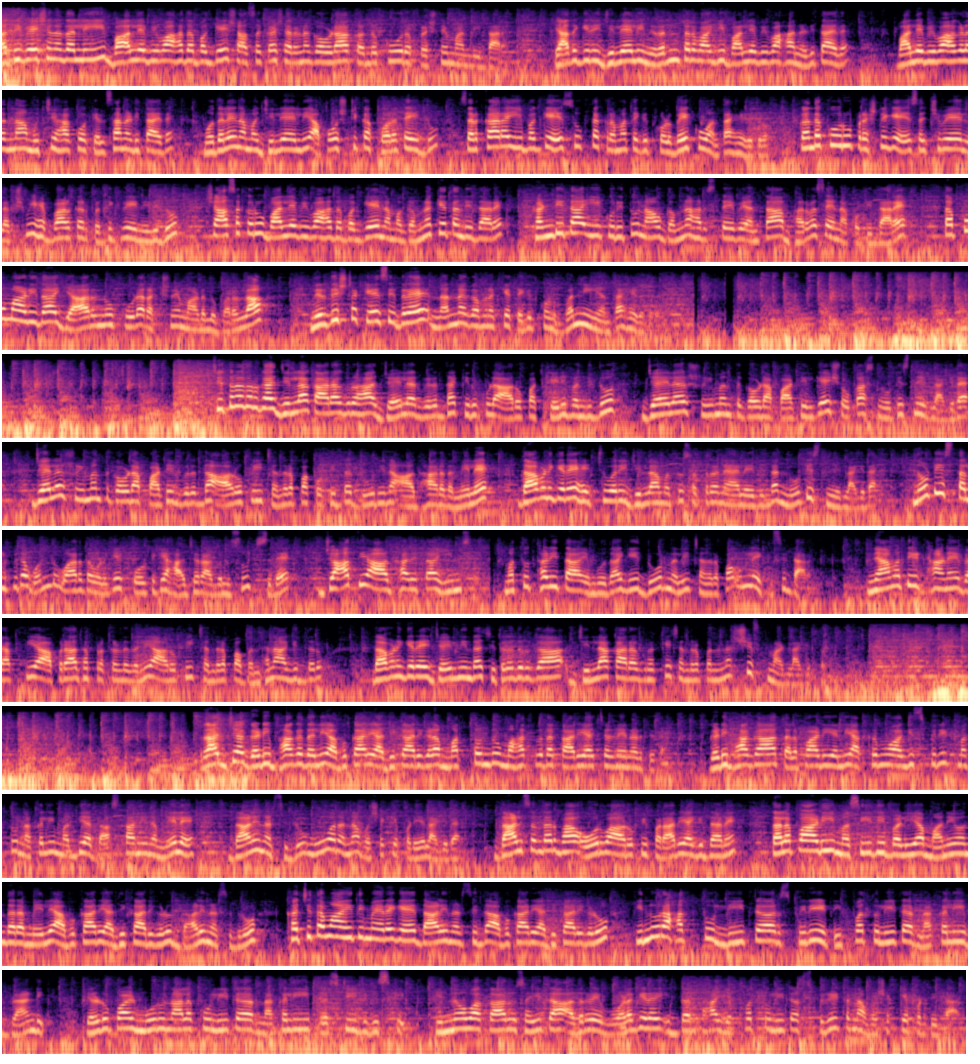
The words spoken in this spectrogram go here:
ಅಧಿವೇಶನದಲ್ಲಿ ಬಾಲ್ಯ ವಿವಾಹದ ಬಗ್ಗೆ ಶಾಸಕ ಶರಣಗೌಡ ಕಂದಕೂರ ಪ್ರಶ್ನೆ ಮಾಡಿದ್ದಾರೆ. ಯಾದಗಿರಿ ಜಿಲ್ಲೆಯಲ್ಲಿ ನಿರಂತರವಾಗಿ ಬಾಲ್ಯ ವಿವಾಹ ನಡೀತಾ ಇದೆ. ಬಾಲ್ಯ ವಿವಾಹಗಳನ್ನು ಮುಚ್ಚಿ ಹಾಕುವ ಕೆಲಸ ನಡೀತಾ ಇದೆ. ಮೊದಲೇ ನಮ್ಮ ಜಿಲ್ಲೆಯಲ್ಲಿ ಅಪೌಷ್ಟಿಕ ಕೊರತೆ ಇದ್ದು ಸರ್ಕಾರ ಈ ಬಗ್ಗೆ ಸೂಕ್ತ ಕ್ರಮ ತೆಗೆದುಕೊಳ್ಬೇಕು ಅಂತ ಹೇಳಿದರು. ಕಂದಕೂರು ಪ್ರಶ್ನೆಗೆ ಸಚಿವೆ ಲಕ್ಷ್ಮೀ ಹೆಬ್ಬಾಳ್ಕರ್ ಪ್ರತಿಕ್ರಿಯೆ ನೀಡಿದ್ದು, ಶಾಸಕರು ಬಾಲ್ಯ ವಿವಾಹದ ಬಗ್ಗೆ ನಮ್ಮ ಗಮನಕ್ಕೆ ತಂದಿದ್ದಾರೆ. ಖಂಡಿತ ಈ ಕುರಿತು ನಾವು ಗಮನ ಹರಿಸ್ತೇವೆ ಅಂತ ಭರವಸೆಯನ್ನು ಕೊಟ್ಟಿದ್ದಾರೆ. ತಪ್ಪು ಮಾಡಿದ ಯಾರನ್ನೂ ಕೂಡ ರಕ್ಷಣೆ ಮಾಡಲು ಬರಲ್ಲ. ನಿರ್ದಿಷ್ಟ ಕೇಸ್ ಇದ್ರೆ ನನ್ನ ಗಮನಕ್ಕೆ ತೆಗೆದುಕೊಂಡು ಬನ್ನಿ ಅಂತ ಹೇಳಿದರು. ಚಿತ್ರದುರ್ಗ ಜಿಲ್ಲಾ ಕಾರಾಗೃಹ ಜೈಲರ್ ವಿರುದ್ಧ ಕಿರುಕುಳ ಆರೋಪ ಕೇಳಿಬಂದಿದ್ದು ಜೈಲರ್ ಶ್ರೀಮಂತ್ ಗೌಡ ಪಾಟೀಲ್ಗೆ ಶೋಕಾಸ್ ನೋಟಿಸ್ ನೀಡಲಾಗಿದೆ. ಜೈಲರ್ ಶ್ರೀಮಂತ್ ಗೌಡ ಪಾಟೀಲ್ ವಿರುದ್ಧ ಆರೋಪಿ ಚಂದ್ರಪ್ಪ ಕೊಟ್ಟಿದ್ದ ದೂರಿನ ಆಧಾರದ ಮೇಲೆ ದಾವಣಗೆರೆ ಹೆಚ್ಚುವರಿ ಜಿಲ್ಲಾ ಮತ್ತು ಸತ್ರ ನ್ಯಾಯಾಲಯದಿಂದ ನೋಟಿಸ್ ನೀಡಲಾಗಿದೆ. ನೋಟಿಸ್ ತಲುಪಿದ ಒಂದು ವಾರದ ಒಳಗೆ ಕೋರ್ಟ್ಗೆ ಹಾಜರಾಗಲು ಸೂಚಿಸಿದೆ. ಜಾತಿಯ ಆಧಾರಿತ ಹಿಂಸೆ ಮತ್ತು ಥಳಿತ ಎಂಬುದಾಗಿ ದೂರಿನಲ್ಲಿ ಚಂದ್ರಪ್ಪ ಉಲ್ಲೇಖಿಸಿದ್ದಾರೆ. ನ್ಯಾಮತಿ ಠಾಣೆ ವ್ಯಾಪ್ತಿಯ ಅಪರಾಧ ಪ್ರಕರಣದಲ್ಲಿ ಆರೋಪಿ ಚಂದ್ರಪ್ಪ ಬಂಧನ ಆಗಿದ್ದರು. ದಾವಣಗೆರೆ ಜೈಲಿನಿಂದ ಚಿತ್ರದುರ್ಗ ಜಿಲ್ಲಾ ಕಾರಾಗೃಹಕ್ಕೆ ಚಂದ್ರಪ್ಪನನ್ನು ಶಿಫ್ಟ್ ಮಾಡಲಾಗಿತ್ತು. ರಾಜ್ಯ ಗಡಿ ಭಾಗದಲ್ಲಿ ಅಬಕಾರಿ ಅಧಿಕಾರಿಗಳ ಮತ್ತೊಂದು ಮಹತ್ವದ ಕಾರ್ಯಾಚರಣೆ ನಡೆದಿದೆ. ಗಡಿಭಾಗ ತಲಪಾಡಿಯಲ್ಲಿ ಅಕ್ರಮವಾಗಿ ಸ್ಪಿರಿಟ್ ಮತ್ತು ನಕಲಿ ಮದ್ಯ ದಾಸ್ತಾನಿನ ಮೇಲೆ ದಾಳಿ ನಡೆಸಿದ್ದು ಮೂವರನ್ನ ವಶಕ್ಕೆ ಪಡೆಯಲಾಗಿದೆ. ದಾಳಿ ಸಂದರ್ಭ ಓರ್ವ ಆರೋಪಿ ಪರಾರಿಯಾಗಿದ್ದಾನೆ. ತಲಪಾಡಿ ಮಸೀದಿ ಬಳಿಯ ಮನೆಯೊಂದರ ಮೇಲೆ ಅಬಕಾರಿ ಅಧಿಕಾರಿಗಳು ದಾಳಿ ನಡೆಸಿದರು. ಖಚಿತ ಮಾಹಿತಿ ಮೇರೆಗೆ ದಾಳಿ ನಡೆಸಿದ್ದ ಅಬಕಾರಿ ಅಧಿಕಾರಿಗಳು ಇನ್ನೂರ ಹತ್ತು ಲೀಟರ್ ಸ್ಪಿರಿಟ್, ಇಪ್ಪತ್ತು ಲೀಟರ್ ನಕಲಿ ಬ್ರ್ಯಾಂಡಿ, ಎರಡು ಪಾಯಿಂಟ್ ಮೂರು ನಾಲ್ಕು ಲೀಟರ್ ನಕಲಿ ಪ್ರೆಸ್ಟೀಜ್ ವಿಸ್ಕಿ, ಇನ್ನೋವಾ ಕಾರು ಸಹಿತ ಅದರ ಒಳಗಡೆ ಇದ್ದಂತಹ ಎಪ್ಪತ್ತು ಲೀಟರ್ ಸ್ಪಿರಿಟ್ ಸ್ಪಿರಿಟನ್ನು ವಶಕ್ಕೆ ಪಡೆದಿದ್ದಾರೆ.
